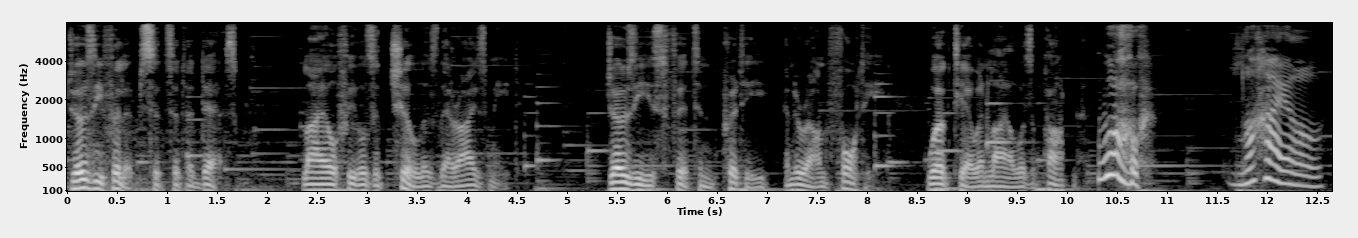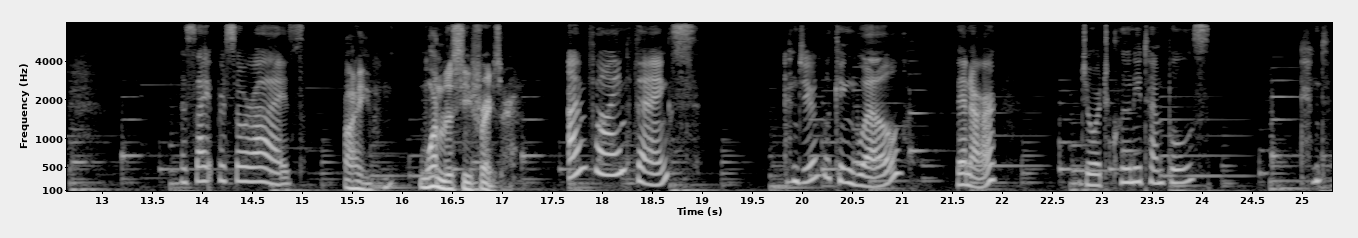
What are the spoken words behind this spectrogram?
Josie Phillips sits at her desk. Lyle feels a chill as their eyes meet. Josie is fit and pretty and around 40, worked here when Lyle was a partner. Whoa! Lyle! A sight for sore eyes. I wanted to see Fraser. I'm fine, thanks. And you're looking well. Thinner. George Clooney temples. And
